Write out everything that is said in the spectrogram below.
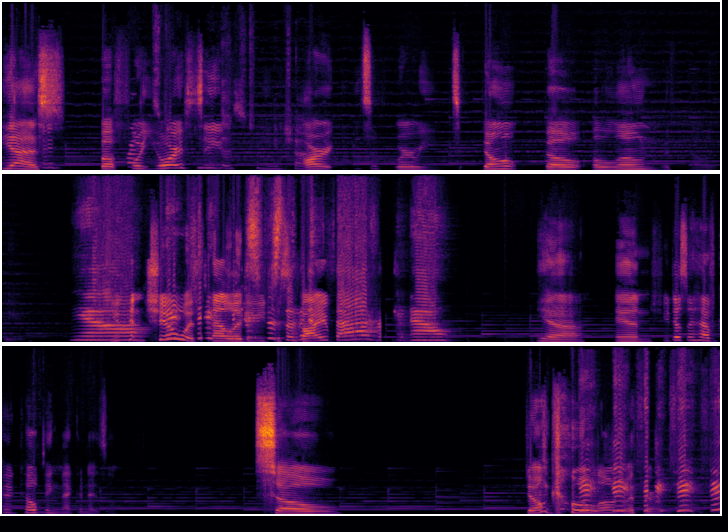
Yes, but for Friends your sake, this to each our ease of worries, don't go alone with Melody. Yeah. You can chill with she- Melody, She's just just a bit vibe. sad right now. Yeah, and she doesn't have good coping mechanisms. So don't go She- alone she, with her. She, she, she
